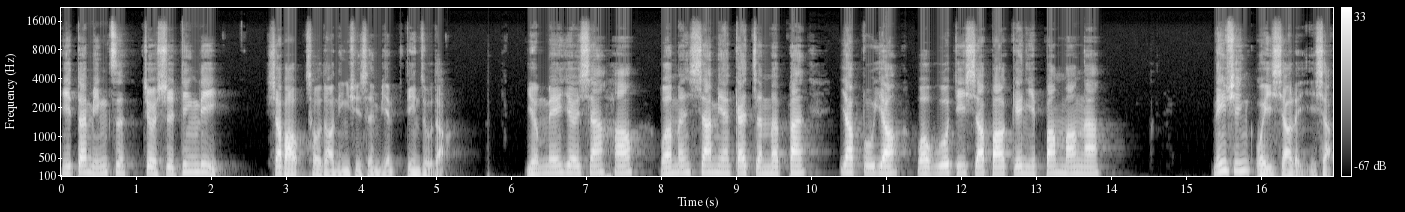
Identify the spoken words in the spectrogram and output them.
你的名字就是丁力。小宝凑到林勋身边，叮嘱道：“有没有想好我们下面该怎么办？要不要我无敌小宝给你帮忙啊？”林勋微笑了一下，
